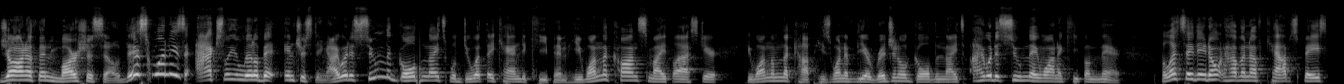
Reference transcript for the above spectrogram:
Jonathan Marchessault. This one is actually a little bit interesting. I would assume the Golden Knights will do what they can to keep him. He won the Conn Smythe last year. He won them the Cup. He's one of the original Golden Knights. I would assume they want to keep him there. But let's say they don't have enough cap space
